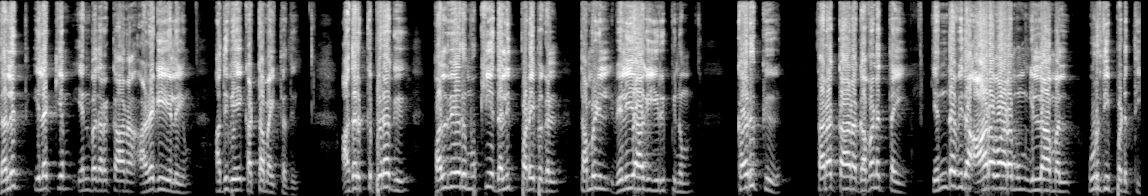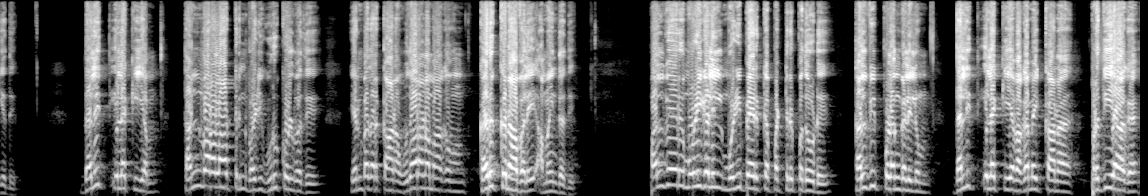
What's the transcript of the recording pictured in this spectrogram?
தலித் இலக்கியம் என்பதற்கான அழகியலையும் அதுவே கட்டமைத்தது. அதற்கு பிறகு பல்வேறு முக்கிய தலித் படைப்புகள் தமிழில் வெளியாகி இருப்பினும் கருக்கு தனக்கான கவனத்தை எந்தவித ஆரவாரமும் இல்லாமல் உறுதிப்படுத்தியது. தலித் இலக்கியம் தன் வரலாற்றின் வழி உருக்கொள்வது என்பதற்கான உதாரணமாகவும் கருக்கு நாவலே அமைந்தது. பல்வேறு மொழிகளில் மொழிபெயர்க்கப்பட்டிருப்பதோடு கல்வி புலங்களிலும் தலித் இலக்கிய வகமைக்கான பிரதியாக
